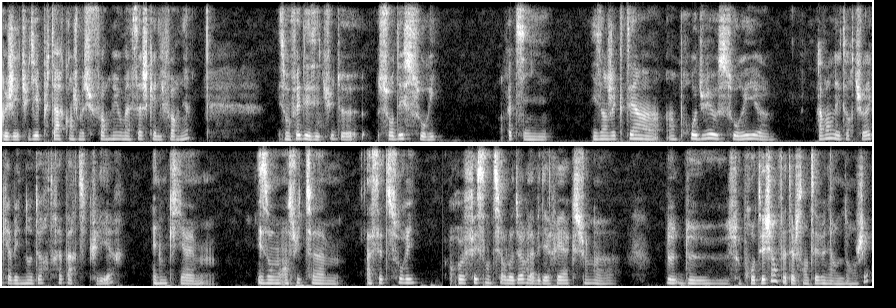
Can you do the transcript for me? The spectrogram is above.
que j'ai étudiée plus tard quand je me suis formée au massage californien. Ils ont fait des études euh, sur des souris. En fait, ils, injectaient un, produit aux souris euh, avant de les torturer qui avait une odeur très particulière. Et donc, ils ont ensuite à cette souris refait sentir l'odeur. Elle avait des réactions de, se protéger en fait, elle sentait venir le danger.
